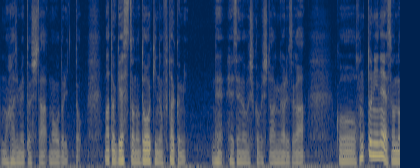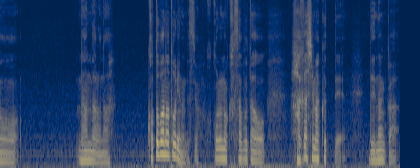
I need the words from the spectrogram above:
まあはじめとした、まあ、オードリーと、まあ、あとゲストの同期の2組ね平成ノブシコブシとアンガールズがこう本当にねそのなんだろうな。言葉の通りなんですよ。心のかさぶたを剥がしまくって。でなんか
